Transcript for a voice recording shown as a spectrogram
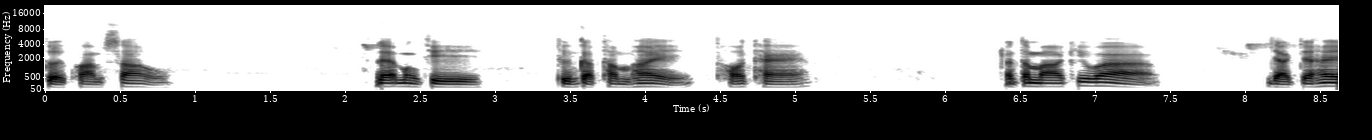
เกิดความเศร้า และบางทีถึงกับทำให้ท้อแท้ อาตมาคิดว่าอยากจะให้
